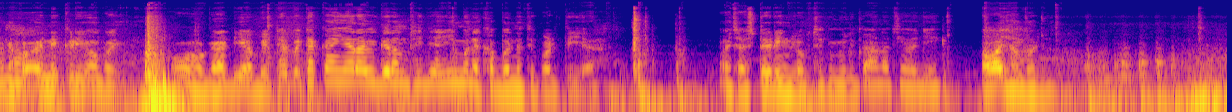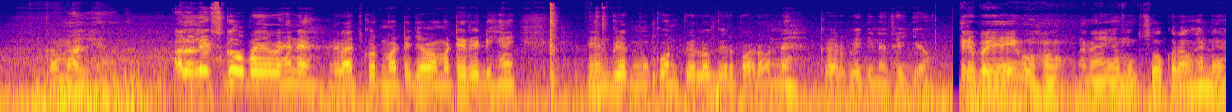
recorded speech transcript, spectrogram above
અને હવે નીકળ્યો ભાઈ. ઓહો ગાડી આ બેઠા બેઠા કાંઈ યાર આવી ગરમ થઈ જાય એ મને ખબર નથી પડતી યાર. અચ્છા સ્ટેરિંગ લોક થઈ ગયું મેં કાં નથી હજી? અવાજ સાંભળજો. કમાલ છે હાલો લેટ્સ ગો ભાઈ, હવે હે ને, રાજકોટ માટે જવા માટે રેડી હે. હેન્ડ બ્રેક મૂકો ને, પેલો ગેર પાડો ને, ઘર ભેગી ના થઈ અરે ભાઈ આવ્યો હું, અને અહીંયા અમુક છોકરાઓ છે ને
